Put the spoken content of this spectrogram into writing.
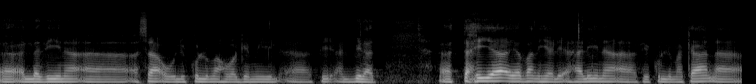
آه، الذين آه، أساءوا لكل ما هو جميل آه، في البلاد. التحية أيضا هي لأهالينا في كل مكان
